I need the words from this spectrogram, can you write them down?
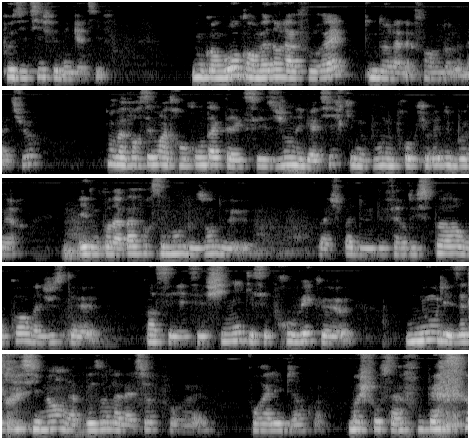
positifs et négatifs. Donc en gros, quand on va dans la forêt ou dans la, enfin, dans la nature, on va forcément être en contact avec ces ions négatifs qui nous, vont nous procurer du bonheur. Et donc on n'a pas forcément besoin de, bah, je sais pas, de, de faire du sport ou quoi, on a juste... euh, Enfin, c'est, c'est chimique et c'est prouvé que nous, les êtres humains, on a besoin de la nature pour, euh, pour aller bien, quoi. Moi, je trouve ça fou perso.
